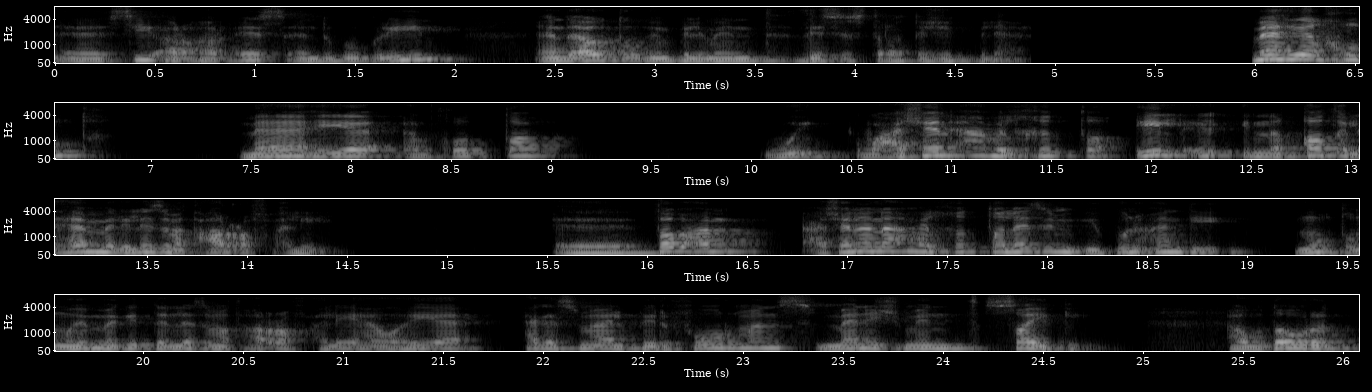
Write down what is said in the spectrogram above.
uh, CRRS and Go Green and how to implement this strategic plan. ما هي الخطة؟ ما هي الخطة؟ وعشان أعمل خطة إيه النقاط الهامة اللي لازم أتعرف عليها؟ آه، طبعا عشان أنا أعمل خطة لازم يكون عندي نقطة مهمة جدا لازم أتعرف عليها وهي حاجة اسمها ال performance management cycle أو دورة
